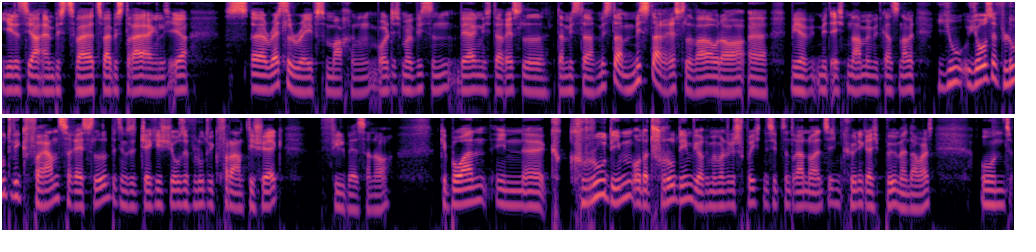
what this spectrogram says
jedes Jahr ein bis zwei, zwei bis drei eigentlich eher äh, Wrestle Raves machen, wollte ich mal wissen, wer eigentlich der Wrestle, der Mr. Mr. Mr. Wrestle war oder äh, wie er mit echtem Namen, mit ganzen Namen. Jo Josef Ludwig Franz Wrestle, beziehungsweise tschechisch Josef Ludwig František, viel besser noch. Geboren in äh, Krudim oder Trudim, wie auch immer man spricht, in 1793 im Königreich Böhmen damals. Und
